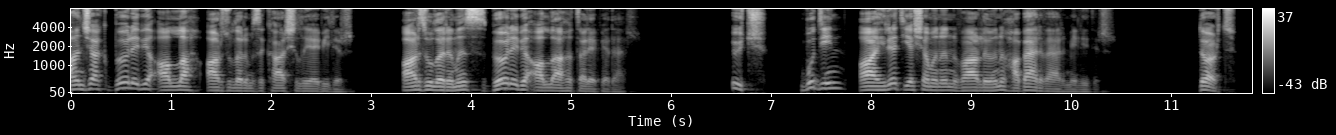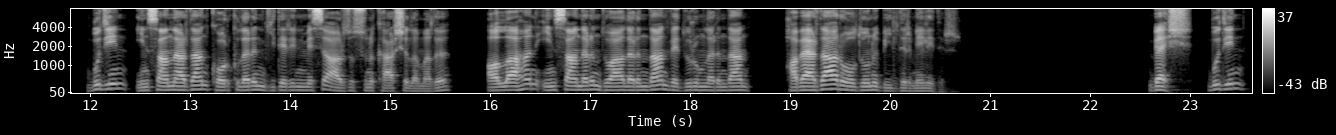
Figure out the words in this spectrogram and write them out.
Ancak böyle bir Allah arzularımızı karşılayabilir. Arzularımız böyle bir Allah'ı talep eder. 3. Bu din ahiret yaşamının varlığını haber vermelidir. 4. Bu din insanlardan korkuların giderilmesi arzusunu karşılamalı, Allah'ın insanların dualarından ve durumlarından haberdar olduğunu bildirmelidir. 5. Bu din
